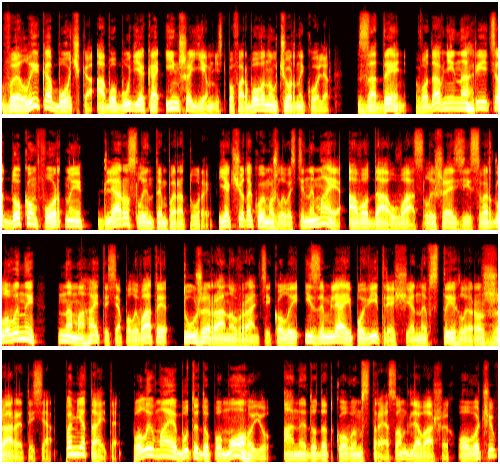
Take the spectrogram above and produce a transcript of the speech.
Велика бочка або будь-яка інша ємність пофарбована у чорний колір. За день вода в ній нагріється до комфортної для рослин температури. Якщо такої можливості немає, а вода у вас лише зі свердловини, намагайтеся поливати дуже рано вранці, коли і земля, і повітря ще не встигли розжаритися. Пам'ятайте, полив має бути допомогою, а не додатковим стресом для ваших овочів.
